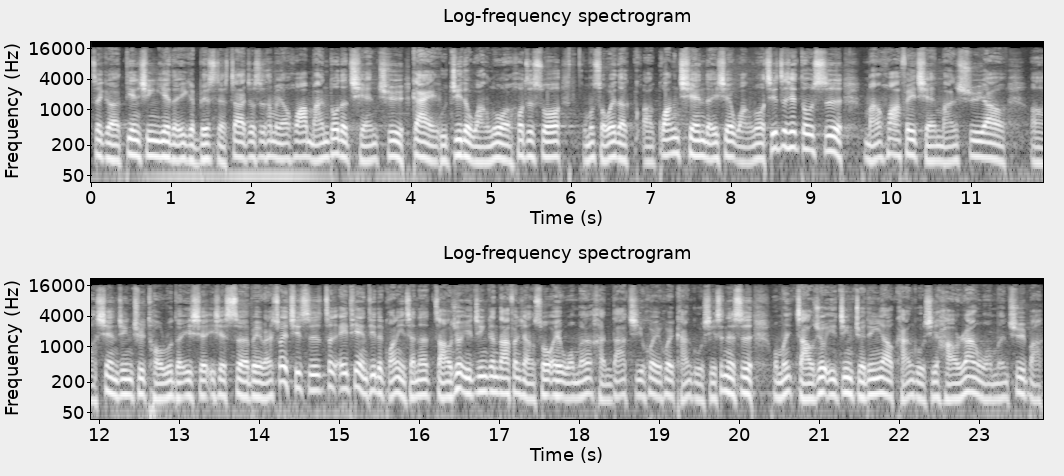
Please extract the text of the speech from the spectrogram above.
这个电信业的一个 business，再就是他们要花蛮多的钱去盖五 G 的网络，或者说我们所谓的呃光纤的一些网络，其实这些都是蛮花费钱、蛮需需要呃现金去投入的一些一些设备，right？所以其实这个 AT&T 的管理层呢，早就已经跟大家分享说，哎，我们很大机会会砍股息，甚至是我们早就已经决定要砍股息，好让我们去把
